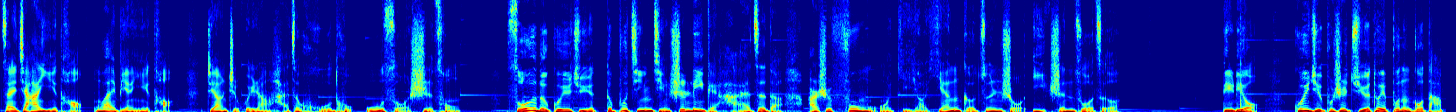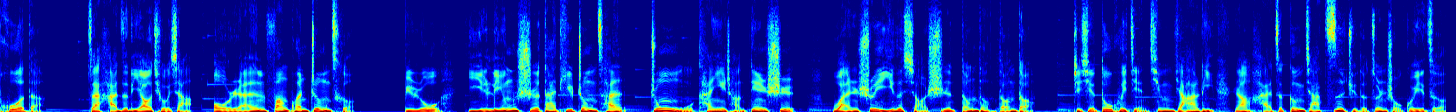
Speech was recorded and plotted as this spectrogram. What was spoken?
在家一套，外边一套，这样只会让孩子糊涂，无所适从。所有的规矩都不仅仅是立给孩子的，而是父母也要严格遵守，以身作则。第六，规矩不是绝对不能够打破的，在孩子的要求下，偶然放宽政策，比如以零食代替正餐，中午看一场电视，晚睡一个小时，等等等等，这些都会减轻压力，让孩子更加自觉地遵守规则。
